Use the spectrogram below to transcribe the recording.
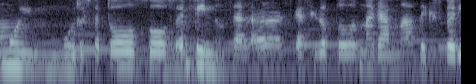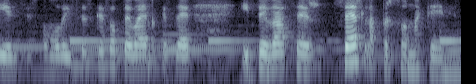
muy, muy respetuosos, en fin, o sea, la verdad es que ha sido toda una gama de experiencias, como dices, que eso te va a enriquecer y te va a hacer ser la persona que eres.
